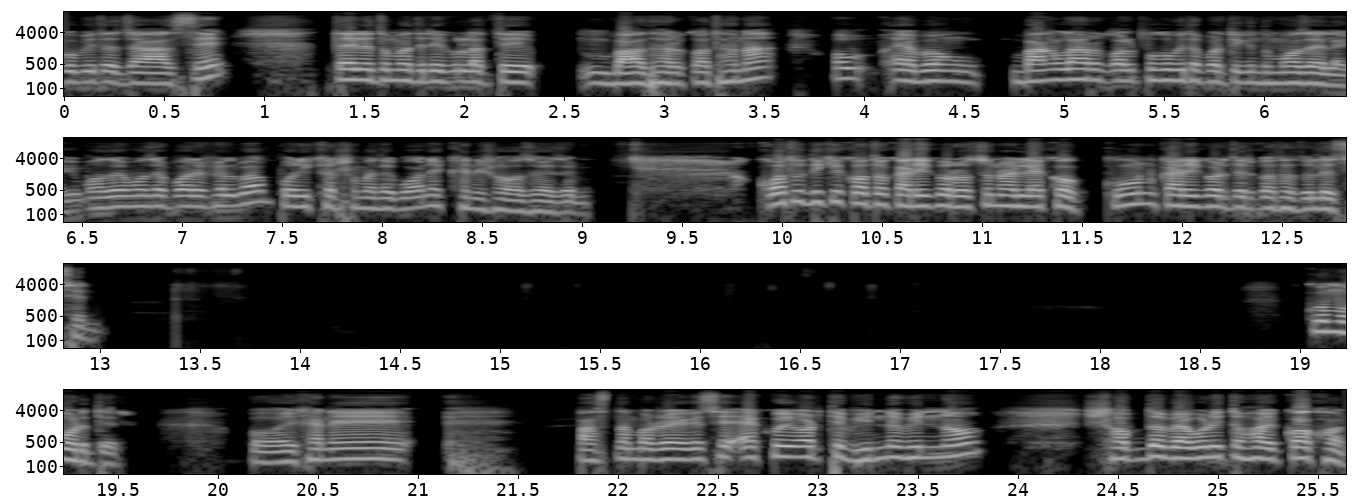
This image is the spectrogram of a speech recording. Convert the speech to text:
কবিতা যা আছে তাহলে তোমাদের এগুলাতে বাধার কথা না। এবং বাংলার গল্প কবিতা পড়তে কিন্তু মজাই লাগে। মজায় মজায় পড়ে ফেলবা, পরীক্ষার সময় দেখব অনেকখানি সহজ হয়ে যাবে। কত দিকে কত কারিগর, রচনার লেখক, কোন কারিগরদের কথা তুলেছেন? কুমোরদের। ও, এখানে পাঁচ নাম্বার রয়ে গেছে, একই অর্থে ভিন্ন ভিন্ন শব্দ ব্যবহৃত হয় কখন?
